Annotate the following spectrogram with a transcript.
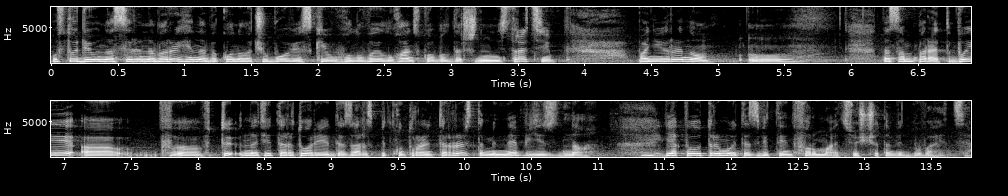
У студії у нас Ірина Варигіна, виконувач обов'язків голови Луганської облдержадміністрації. Пані Ірино, насамперед, ви е, т- на тій території, де зараз під контролем терористами, не в'їзна. Як ви отримуєте звідти інформацію, що там відбувається?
